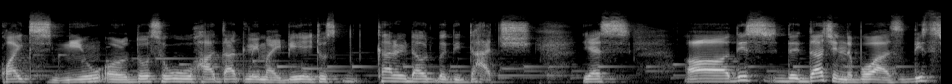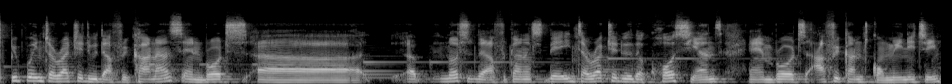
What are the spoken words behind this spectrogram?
quite knew or those who had that lame idea it was carried out by the dutch yes uh, this the Dutch and the Boers. These people interacted with Afrikaners and brought uh, uh, not the Afrikaners, they interacted with the Khoisan and brought African community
